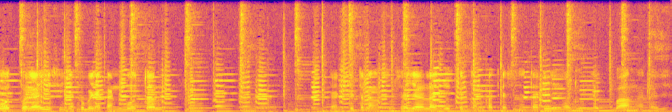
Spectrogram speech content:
botol ya isinya kebanyakan botol. Dan kita langsung saja lanjut ke tempat tesnya tadi. Aduh lag banget lagi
